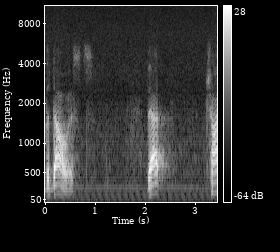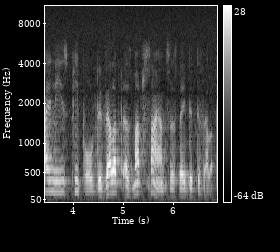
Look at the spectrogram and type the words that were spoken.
the Taoists that Chinese people developed as much science as they did develop.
